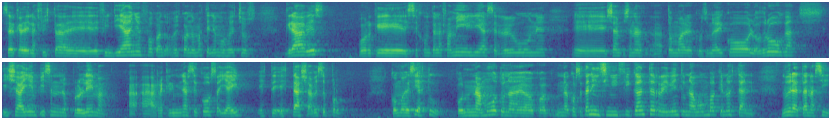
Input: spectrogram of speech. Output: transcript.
cerca de la fiesta de, fin de año fue cuando, es cuando más tenemos hechos graves, porque se juntan las familias, se reúnen, eh, ya empiezan a, tomar, consumir alcohol o droga, y ya ahí empiezan los problemas, a, recriminarse cosas, y ahí este, estalla, a veces por, como decías tú, por una moto, una, una cosa tan insignificante, revienta una bomba que no, es tan, no era tan así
